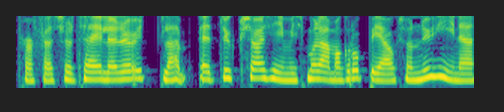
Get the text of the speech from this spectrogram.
professor Taylor ütleb, et üks asi, mis mõlema grupi jaoks on ühine,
